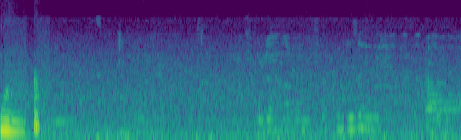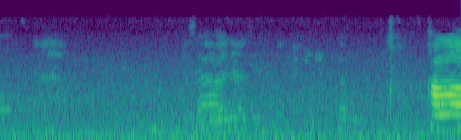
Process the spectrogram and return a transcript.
Hmm. udah nggak bisa bisa aja sih kalau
